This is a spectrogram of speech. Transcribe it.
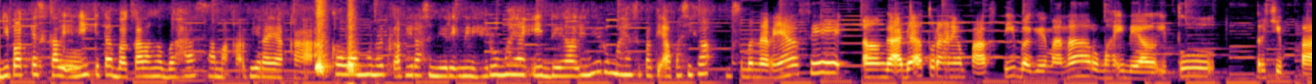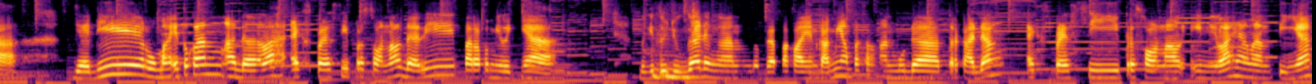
di podcast kali ini kita bakal ngebahas sama Kak Vira ya Kak. Kalau menurut Kak Vira sendiri nih, rumah yang ideal ini rumah yang seperti apa sih Kak? Sebenarnya sih eh, nggak ada aturan yang pasti bagaimana rumah ideal itu tercipta. Jadi rumah itu kan adalah ekspresi personal dari para pemiliknya. Begitu hmm. juga dengan beberapa klien kami yang pasangan muda. Terkadang ekspresi personal inilah yang nantinya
